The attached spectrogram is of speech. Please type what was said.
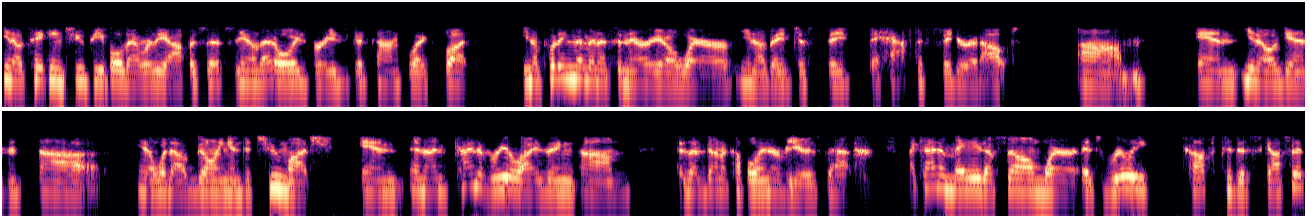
you know taking two people that were the opposites. You know, that always breeds good conflict, but you know, putting them in a scenario where you know they just they they have to figure it out. Um, and you know, again, uh, you know, without going into too much, and and I'm kind of realizing um, as I've done a couple interviews that I kind of made a film where it's really tough to discuss it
